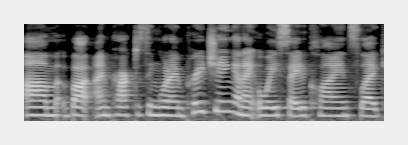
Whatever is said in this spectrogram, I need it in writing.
Um, but I'm practicing what I'm preaching, and I always say to clients like.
